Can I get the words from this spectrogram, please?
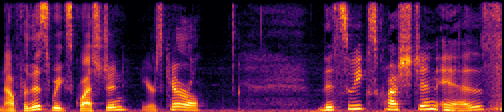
Now, for this week's question, here's Carol. This week's question is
